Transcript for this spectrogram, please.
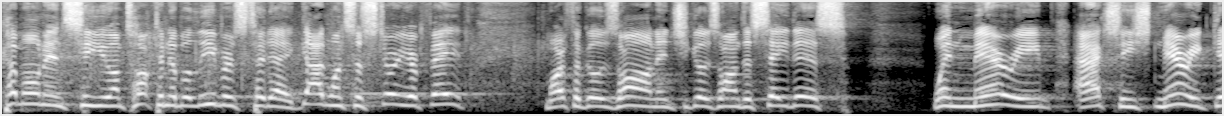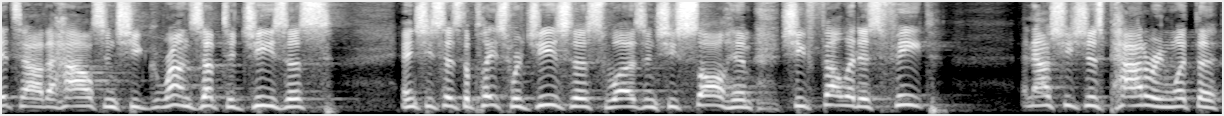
Come on NCU. I'm talking to believers today. God wants to stir your faith. Martha goes on and she goes on to say this. When Mary, actually, Mary gets out of the house and she runs up to Jesus and she says, The place where Jesus was, and she saw him, she fell at his feet. And now she's just pattering what, the,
